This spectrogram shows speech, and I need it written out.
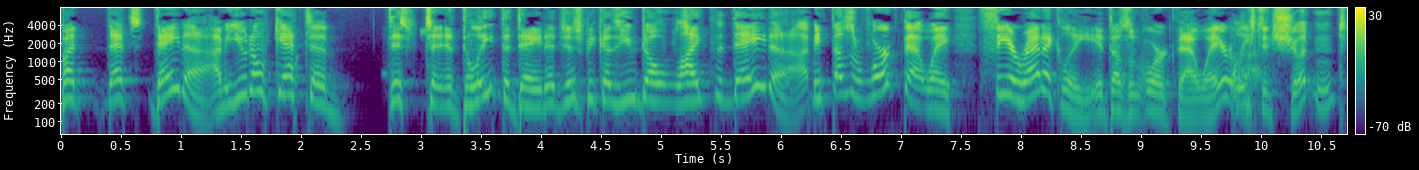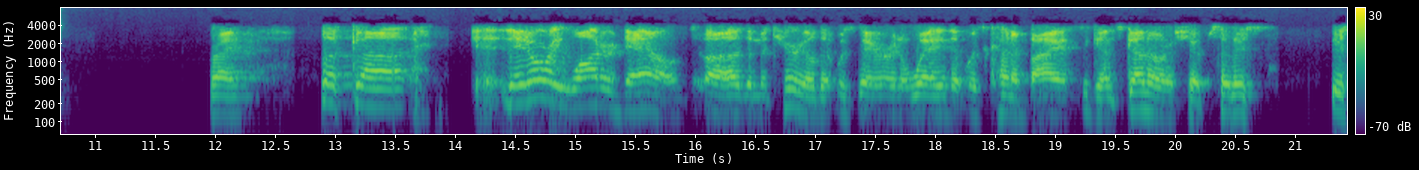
But that's data. I mean, you don't get to dis- to delete the data just because you don't like the data. I mean, it doesn't work that way. Theoretically, it doesn't work that way, or at least it shouldn't. Right. Look, uh, they'd already watered down uh, the material that was there in a way that was kind of biased against gun ownership. So there's there's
